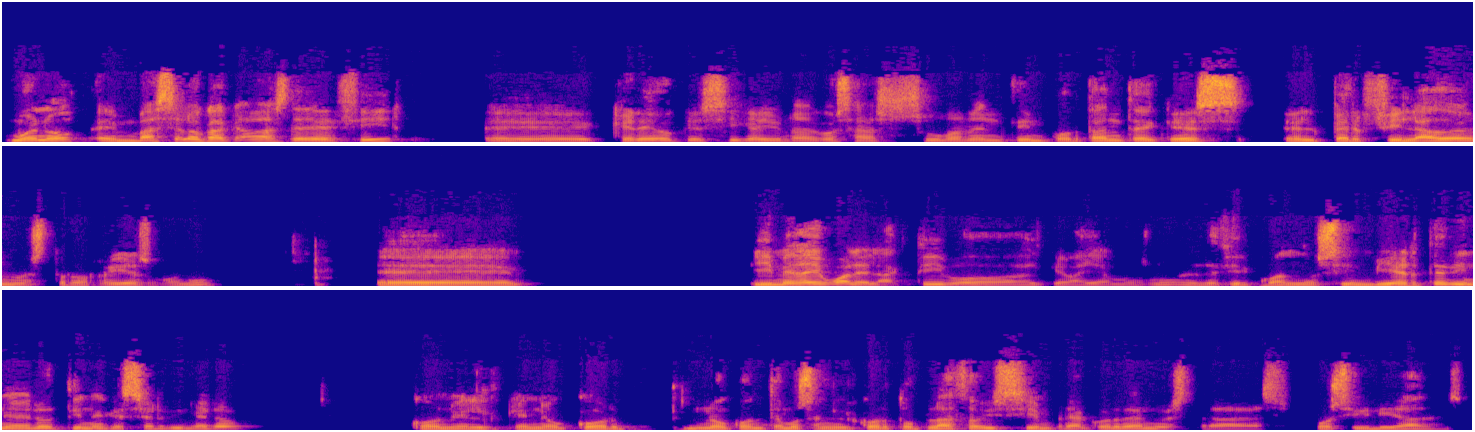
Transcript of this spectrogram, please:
Bueno, en base a lo que acabas de decir, eh, creo que sí que hay una cosa sumamente importante que es el perfilado de nuestro riesgo, ¿no? Eh, y me da igual el activo al que vayamos, ¿no? Es decir, cuando se invierte dinero, tiene que ser dinero con el que no, no contemos en el corto plazo y siempre acorde a nuestras posibilidades.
